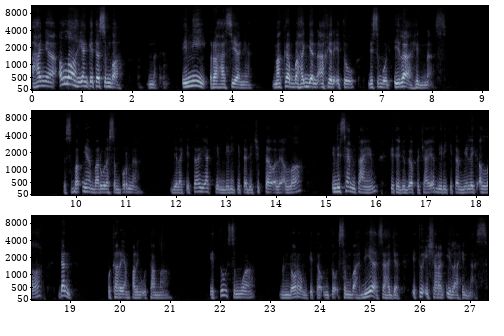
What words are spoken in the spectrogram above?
hanya Allah yang kita sembah, ini rahasianya. Maka bahagian akhir itu disebut ilahin nas. Sebabnya barulah sempurna. Bila kita yakin diri kita dicipta oleh Allah, in the same time, kita juga percaya diri kita milik Allah dan perkara yang paling utama, itu semua mendorong kita untuk sembah dia sahaja. Itu isyarat ilahin nas.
